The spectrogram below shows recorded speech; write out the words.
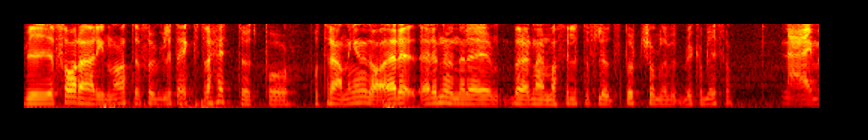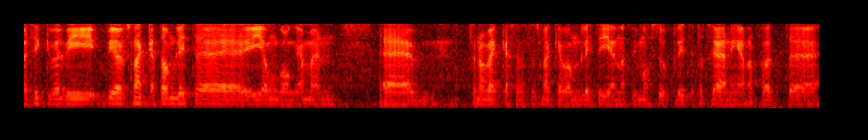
Vi sa det här innan att det såg lite extra hett ut på, på träningen idag. Är det, är det nu när det börjar närma sig lite slutspurt som det brukar bli så? Nej, men jag tycker väl vi, vi har snackat om lite eh, i omgångar men eh, för några veckor sedan så snackade vi om det lite igen att vi måste upp lite på träningarna för att eh,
